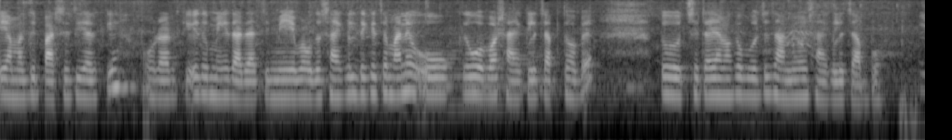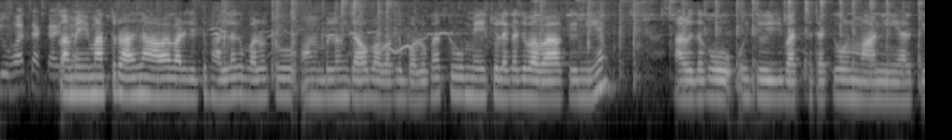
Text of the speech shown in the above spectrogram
এই আমাদের পাশেরই আর কি। ওরা আর কি এই তো মেয়ে দাঁড়িয়ে আছে মেয়ে এবার ওদের সাইকেল দেখেছে মানে ওকেও আবার সাইকেলে চাপতে হবে। তো সেটাই আমাকে বলছে যে আমিও সাইকেলে চাপবো। তো আমি এইমাত্র আসলাম আবার বাড়ি যেতে ভালো লাগে বলো তো? আমি বললাম যাও বাবাকে বলো গা। তো মেয়ে চলে গেছে বাবাকে নিয়ে। আর ওই দেখো ওই যে ওই বাচ্চাটাকে ওর মা নিয়ে আর কি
